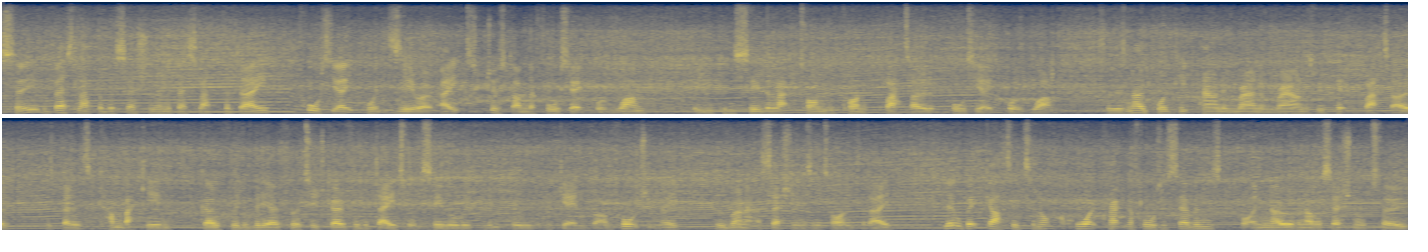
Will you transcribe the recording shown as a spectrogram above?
See the best lap of the session and the best lap of the day, 48.08, just under 48.1, but you can see the lap times have kind of plateaued at 48.1. So there's no point keep pounding round and round as we've hit the plateau. It's better to come back in, go through the video footage, go through the data and see where we can improve again. But unfortunately, we've run out of sessions in time today. A little bit gutted to not quite crack the 47s, but I know of another session or two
